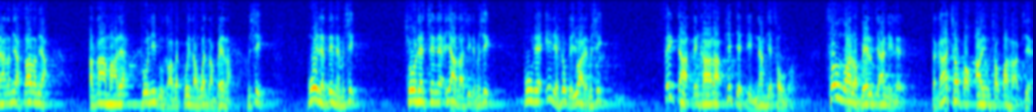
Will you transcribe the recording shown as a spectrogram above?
နားသမျှစားသမျှအသာမှာလဲထိုနည်းတူသွားပဲခွေးတံဝက်တံဘဲတံမရှိမွေးတယ်တင်းတယ်မရှိချိုးတယ်ချင်းတယ်အရသာရှိတယ်မရှိပူတယ်အေးတယ်လှုပ်တယ်ရွရတယ်မရှိစိတ်တသင်္ခါရဖြစ်ပျက်တယ်နာပြက်ဆုံးသွားဆုံးသွားတော့ဘယ်လိုကြားနေလဲတကား6ပေါက်အာယုံ6ပါးဟာဖြစ်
